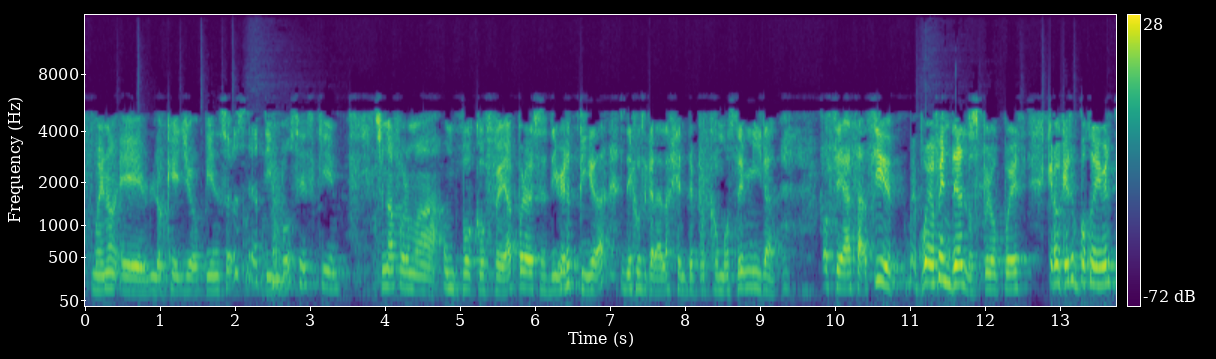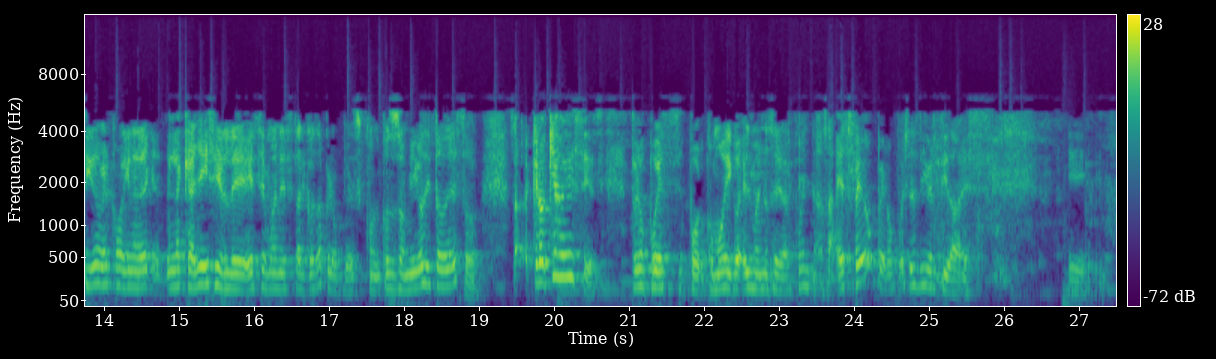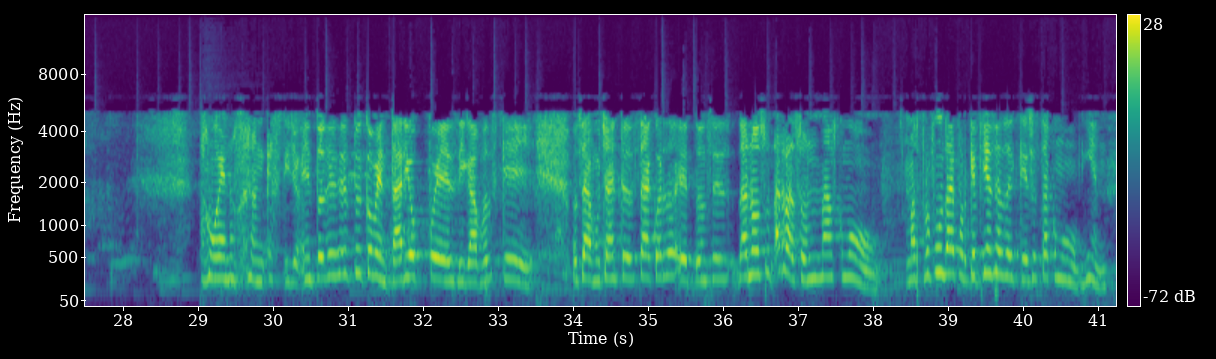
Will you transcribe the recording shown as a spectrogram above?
Bueno, eh, lo que yo pienso de los estereotipos es que es una forma un poco fea, pero a veces divertida, de juzgar a la gente por cómo se mira. O sea, sí, puede ofenderlos, pero pues creo que es un poco divertido ver como alguien en la calle y decirle ese man es tal cosa, pero pues con, sus amigos y todo eso. O sea, creo que a veces, pero pues, por, como digo, el man no se debe dar cuenta. O sea, es feo, pero pues es divertido a Bueno, Juan Castillo, entonces en tu comentario, pues digamos que, o sea, mucha gente está de acuerdo, entonces danos una razón más como, más profunda de por qué piensas de que eso está como bien.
